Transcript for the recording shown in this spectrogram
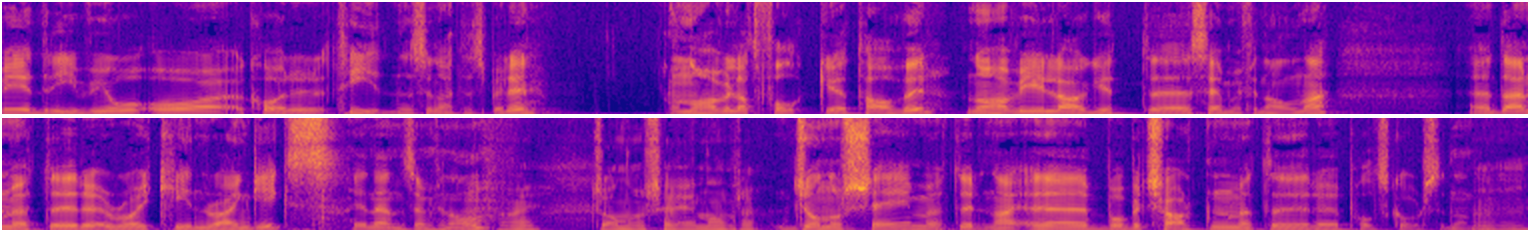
Vi driver jo og kårer tidenes United-spiller. Og nå har vi latt folket ta over. Nå har vi laget eh, semifinalene. Eh, Der møter Roy Keane Ryan Giggs i den ene semifinalen. Nei, John O'Shea i den andre. John O'Shay møter Nei, eh, Bobby Charlton møter eh, Paul Scholes i den andre.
